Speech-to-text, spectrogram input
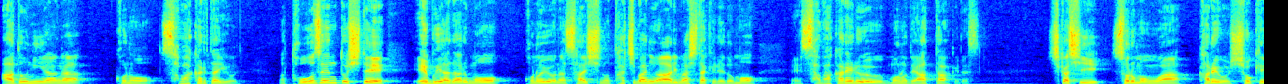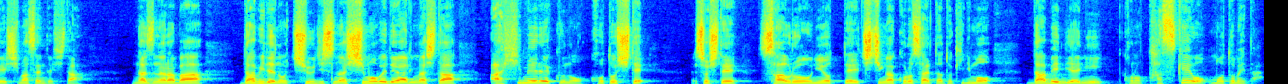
アドニアがこの裁かれたように当然としてエブヤダルもこのような祭司の立場にはありましたけれども裁かれるものであったわけです。しかしソロモンは彼を処刑しませんでした。なぜならばダビデの忠実なしもべでありましたアヒメレクの子としてそしてサウロによって父が殺された時にもダビデにこの助けを求めた。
